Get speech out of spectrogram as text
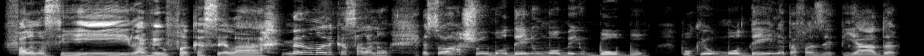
falando assim, ih, lá veio o fã cancelar. Não, não é cancelar, não. Eu só acho o humor dele um humor meio bobo. Porque o humor dele é pra fazer piada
